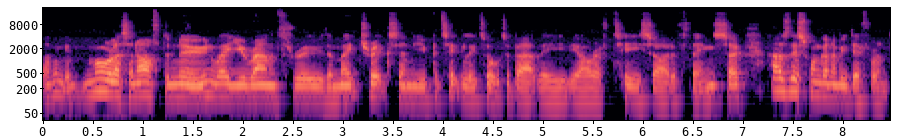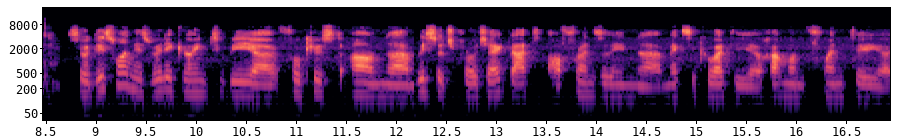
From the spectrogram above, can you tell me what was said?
I think, more or less an afternoon where you ran through the matrix and you particularly talked about the, the RFT side of things. So, how's this one going to be different? So, this one is really going to be uh, focused on a research project that our friends in uh, Mexico at the uh, Ramon Fuente uh,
